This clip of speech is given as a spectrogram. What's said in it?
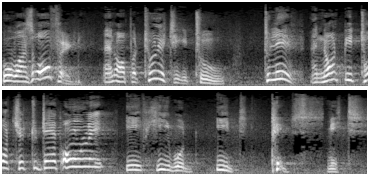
who was offered an opportunity to, to live and not be tortured to death only if he would eat pig's meat.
